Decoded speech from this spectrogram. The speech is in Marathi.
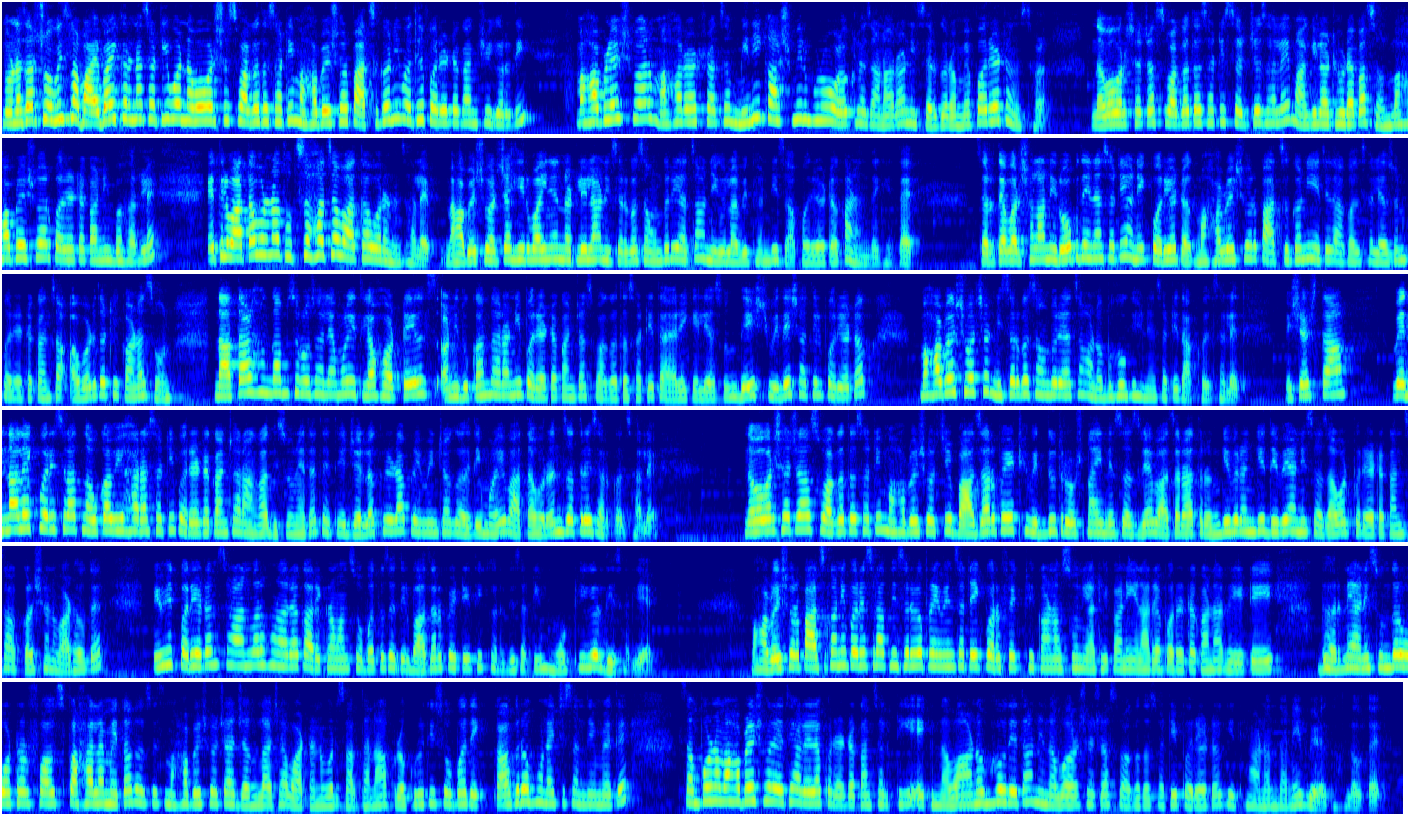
दोन हजार चोवीसला बाय बाय करण्यासाठी व नववर्ष स्वागतासाठी महाबळेश्वर पाचगणीमध्ये पर्यटकांची गर्दी. महाबळेश्वर महाराष्ट्राचं मिनी काश्मीर म्हणून ओळखलं जाणारं निसर्गरम्य पर्यटन स्थळ. नववर्षाच्या स्वागतासाठी सज्ज झाले. मागील आठवड्यापासून महाबळेश्वर पर्यटकांनी बहरले. येथील वातावरणात उत्साहाचं वातावरण झालंय. महाबळेश्वरच्या हिरवाईने नटलेला निसर्ग सौंदर्याचा आणि गुलाबी थंडीचा पर्यटक आनंद घेत आहेत. सरत्या वर्षाला निरोप देण्यासाठी अनेक पर्यटक महाबळेश्वर पाचगणी येथे दाखल झाले असून पर्यटकांचं आवडतं ठिकाण असून नाताळ हंगाम सुरू झाल्यामुळे इथल्या हॉटेल्स आणि दुकानदारांनी पर्यटकांच्या स्वागतासाठी तयारी केली असून देश विदेशातील पर्यटक महाबळेश्वरच्या निसर्ग सौंदर्याचा अनुभव घेण्यासाठी दाखल झालेत. विशेषतः वेन्नालेक परिसरात नौका विहारासाठी पर्यटकांच्या रांगा दिसून येतात. तेथे जलक्रीडा प्रेमींच्या गर्दीमुळे वातावरण जत्रेसारखं झालंय. नववर्षाच्या स्वागतासाठी महाबळेश्वरची बाजारपेठ विद्युत रोषणाईने सजले बाजारात रंगीबेरंगी दिवे आणि सजावट पर्यटकांचं आकर्षण वाढवत आहेत. विविध पर्यटन स्थळांवर होणाऱ्या कार्यक्रमांसोबतच येथील बाजारपेठेतही खरेदीसाठी मोठी गर्दी झाली आहे. महाबळेश्वर पाचगणी परिसरात निसर्गप्रेमींसाठी एक परफेक्ट ठिकाण असून या ठिकाणी येणाऱ्या पर्यटकांना रेटे धरणे आणि सुंदर वॉटरफॉल्स पाहायला मिळतात. तसेच महाबळेश्वरच्या जंगलाच्या वाटांवर चालताना प्रकृतीसोबत एकाग्र होण्याची संधी मिळते. संपूर्ण महाबळेश्वर येथे आलेल्या पर्यटकांसाठी एक नवा अनुभव देतात आणि नववर्षाच्या स्वागतासाठी पर्यटक इथे आनंदाने वेळ घालवत आहेत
